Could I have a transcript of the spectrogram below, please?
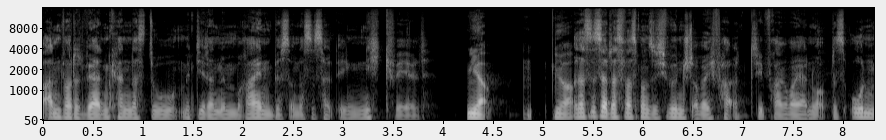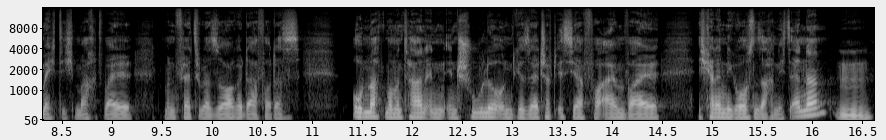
beantwortet werden kann, dass du mit dir dann im Reinen bist und dass es halt irgendwie nicht quält. Ja. Ja. Das ist ja das, was man sich wünscht, aber ich, die Frage war ja nur, ob das ohnmächtig macht, weil man vielleicht sogar Sorge davor, dass Ohnmacht momentan in, in Schule und Gesellschaft ist ja vor allem, weil ich kann an die großen Sachen nichts ändern. Mhm.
